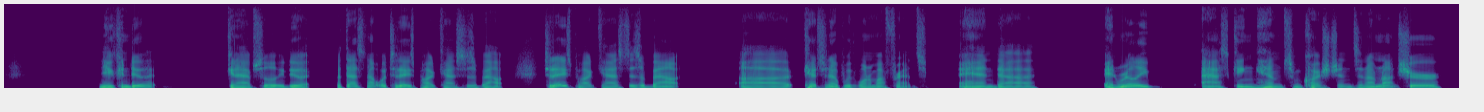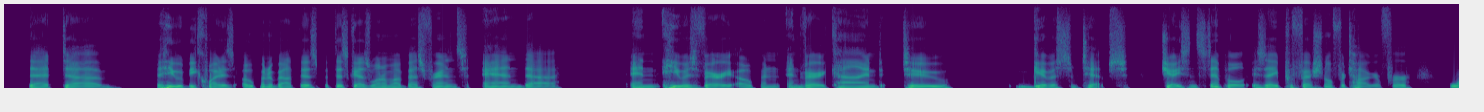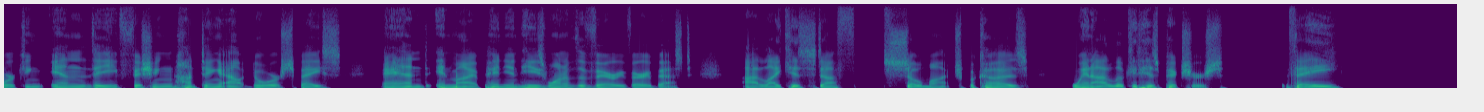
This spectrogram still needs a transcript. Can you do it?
you can do it. You can absolutely do it. But that's not what today's podcast is about. Today's podcast is about uh, catching up with one of my friends and uh, and really asking him some questions. And I'm not sure that uh, that he would be quite as open about this, but this guy's one of my best friends, and uh, and he was very open and very kind to give us some tips. Jason Stemple is a professional photographer working in the fishing, hunting, outdoor space. And in my opinion, he's one of the very, very best. I like his stuff so much because when I look at his pictures, they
